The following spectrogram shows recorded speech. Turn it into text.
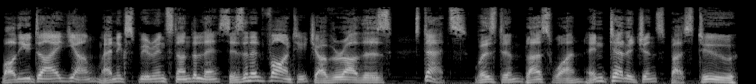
While you died young and experienced nonetheless is an advantage over others. Stats, wisdom plus one, intelligence plus two.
